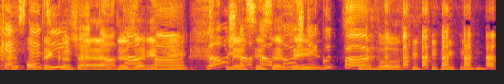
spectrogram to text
qu'est-ce que t'as dit? Je t'entends pas. Non, je t'entends pas, je t'écoute pas. C'est bon.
